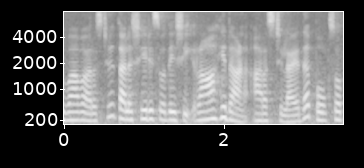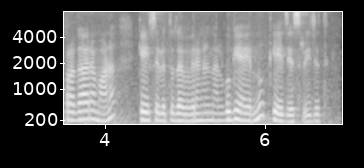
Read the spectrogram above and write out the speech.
യുവാവ് അറസ്റ്റിൽ തലശ്ശേരി സ്വദേശി റാഹിദാണ് അറസ്റ്റിലായത്. പോക്സോ പ്രകാരമാണ് കേസെടുത്തത്. വിവരങ്ങൾ നൽകുകയായിരുന്നു കെ ജെ ശ്രീജിത്ത്.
